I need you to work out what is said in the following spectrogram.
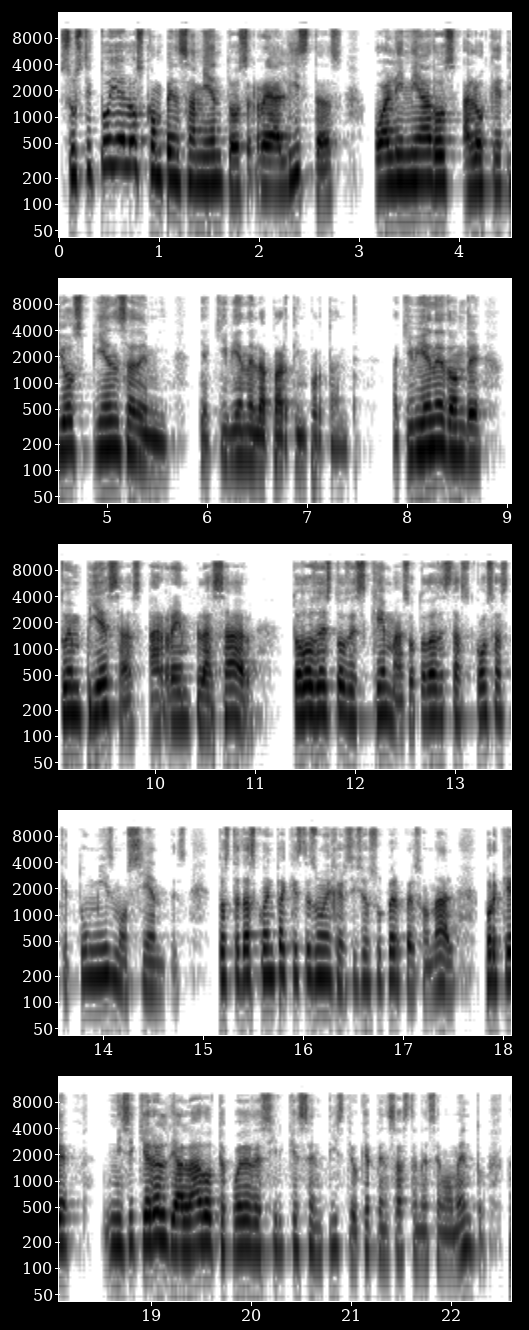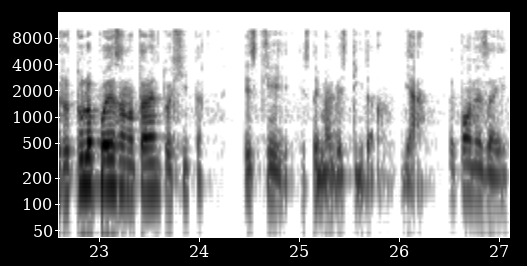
sustitúyelos con pensamientos realistas o alineados a lo que Dios piensa de mí. Y aquí viene la parte importante. Aquí viene donde tú empiezas a reemplazar todos estos esquemas o todas estas cosas que tú mismo sientes. Entonces te das cuenta que este es un ejercicio súper personal, porque ni siquiera el de al lado te puede decir qué sentiste o qué pensaste en ese momento, pero tú lo puedes anotar en tu hojita. Es que estoy mal vestido, ya, le pones ahí.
